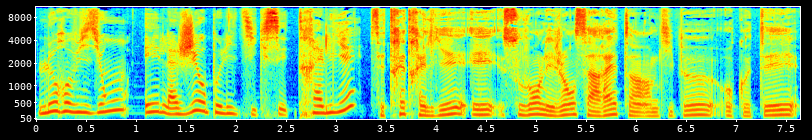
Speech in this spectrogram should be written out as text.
l'Eurovision et la géopolitique, c'est très lié? C'est très très lié et souvent les gens s'arrêtent un petit peu au côté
